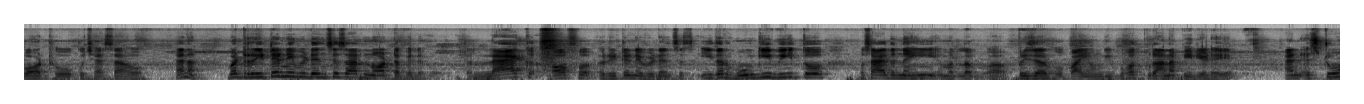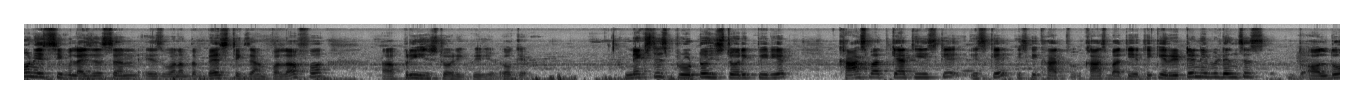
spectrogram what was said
पॉट हो कुछ ऐसा हो है ना? But written evidences are not available the lack of written evidences इधर होंगी भी तो शायद नहीं मतलब प्रिजर्व uh, हो पाई होंगी। बहुत पुराना पीरियड है ये। And stone age civilization is one of the best example of uh, prehistoric period. Okay. Next is proto historic period. खास बात क्या थी इसके? इसके इसकी खास बात ये थी कि रिटर्न एविडेंसेस ऑल दो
